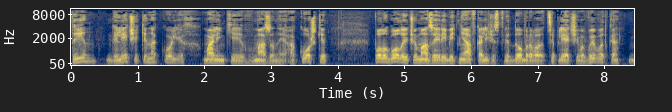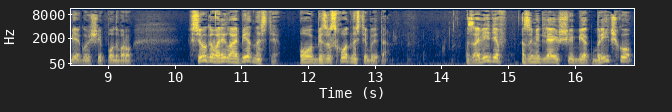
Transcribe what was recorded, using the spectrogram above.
тын, глечики на кольях, маленькие вмазанные окошки, полуголые чумазые ребятня в количестве доброго цеплячьего выводка, бегающие по двору. Все говорило о бедности, о безысходности быта. Завидев замедляющую бег бричку,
